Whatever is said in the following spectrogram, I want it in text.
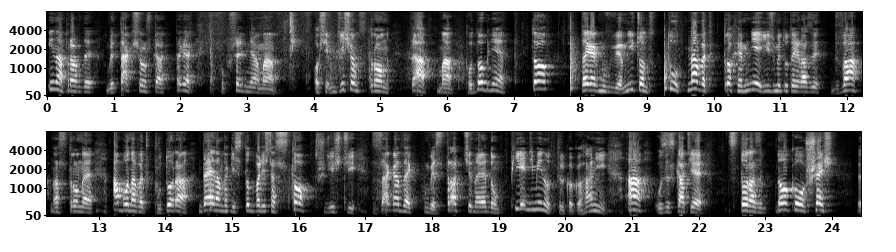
i naprawdę mówię, ta książka, tak jak poprzednia ma 80 stron, ta ma podobnie, to tak jak mówiłem, licząc tu nawet trochę mniej, liczmy tutaj razy 2 na stronę, albo nawet półtora, daje nam takie 120-130 zagadek. Mówię, straćcie na jedną 5 minut tylko, kochani, a uzyskacie 100 razy, no około 6, yy,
